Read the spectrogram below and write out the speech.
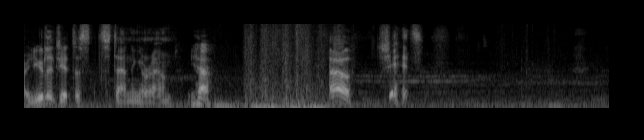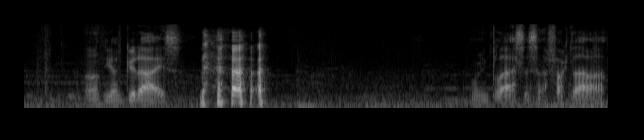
Are you legit just standing around? Yeah. Oh, shit. Oh, you have good eyes. I'm wearing glasses. I fucked that up.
